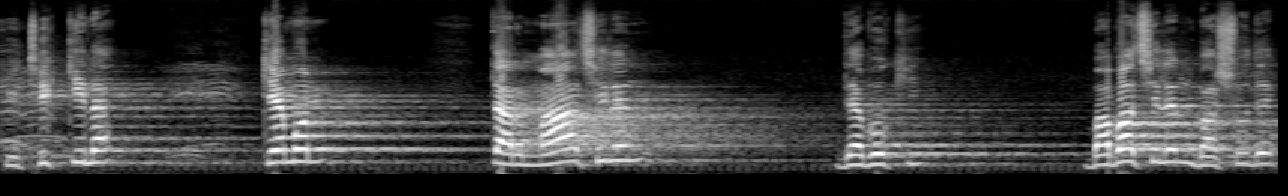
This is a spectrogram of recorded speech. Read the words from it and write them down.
কি ঠিক কি না? কেমন? তার মা ছিলেন দেবকী, বাবা ছিলেন বাসুদেব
